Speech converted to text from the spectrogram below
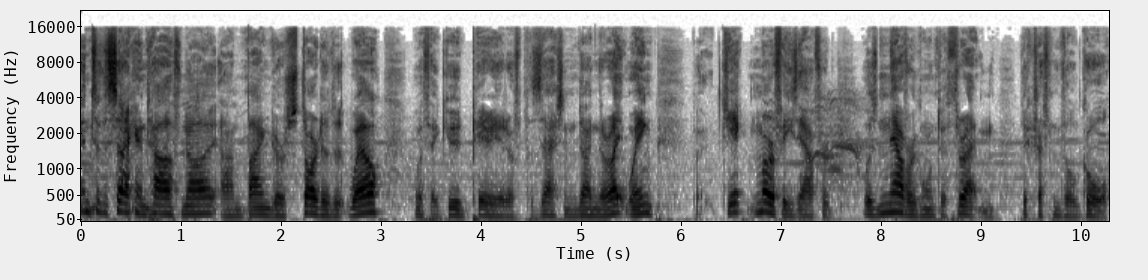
Into the second half now, and Bangor started it well with a good period of possession down the right wing, but Jake Murphy's effort was never going to threaten the Cliftonville goal.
